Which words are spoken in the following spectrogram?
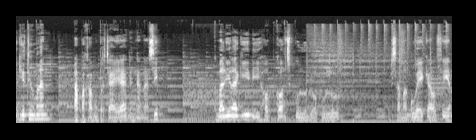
Gituman, apa kamu percaya dengan nasib? Kembali lagi di Hopcon 1020 bersama gue Kelvin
